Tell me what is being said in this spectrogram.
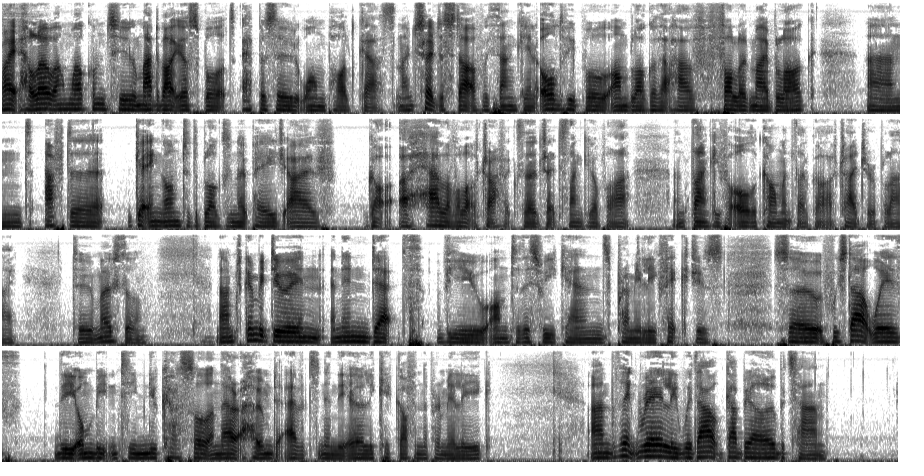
Right, hello and welcome to Mad About Your Sports episode 1 podcast. And I'd just like to start off with thanking all the people on Blogger that have followed my blog. And after getting onto the Blogs of Note page, I've got a hell of a lot of traffic, so I'd just like to thank you all for that. And thank you for all the comments I've got. I've tried to reply to most of them. Now, I'm just going to be doing an in depth view onto this weekend's Premier League fixtures. So, if we start with the unbeaten team Newcastle, and they're at home to Everton in the early kick-off in the Premier League. And I think really without Gabriel Obertan,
